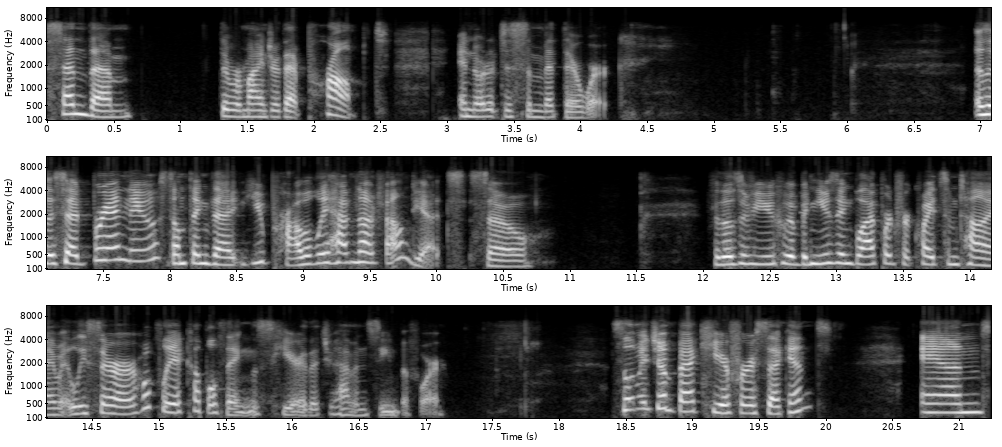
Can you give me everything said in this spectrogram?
send them the reminder, that prompt, in order to submit their work. As I said, brand new, something that you probably have not found yet. So for those of you who have been using Blackboard for quite some time, at least there are hopefully a couple things here that you haven't seen before. So let me jump back here for a second. And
